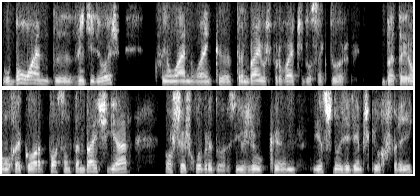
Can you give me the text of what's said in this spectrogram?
o bom ano de 22, que foi um ano em que também os proveitos do sector bateram o recorde, possam também chegar aos seus colaboradores. E eu julgo que esses dois exemplos que eu referi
